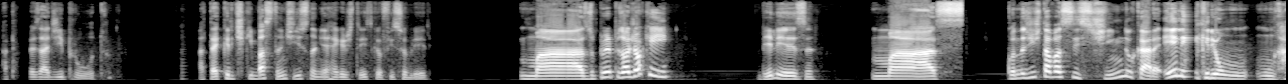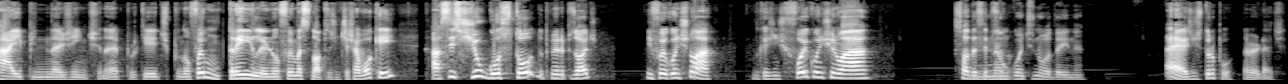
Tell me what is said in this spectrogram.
apesar de ir pro outro. Até critiquei bastante isso na minha regra de três que eu fiz sobre ele. Mas o primeiro episódio, ok. Beleza. Mas quando a gente tava assistindo, cara, ele criou um, um hype na gente, né? Porque, tipo, não foi um trailer, não foi uma sinopse. A gente achava ok. Assistiu, gostou do primeiro episódio e foi continuar. No que a gente foi continuar, só decepção. Não continuou daí, né? É, a gente dropou, na verdade.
